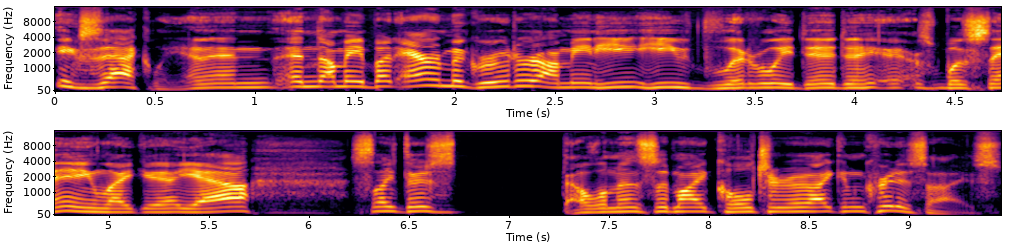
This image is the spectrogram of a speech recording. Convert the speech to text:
Exactly, and, and and I mean, but Aaron McGruder, I mean, he he literally did uh, was saying like, yeah, yeah, it's like there's elements of my culture I can criticize.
